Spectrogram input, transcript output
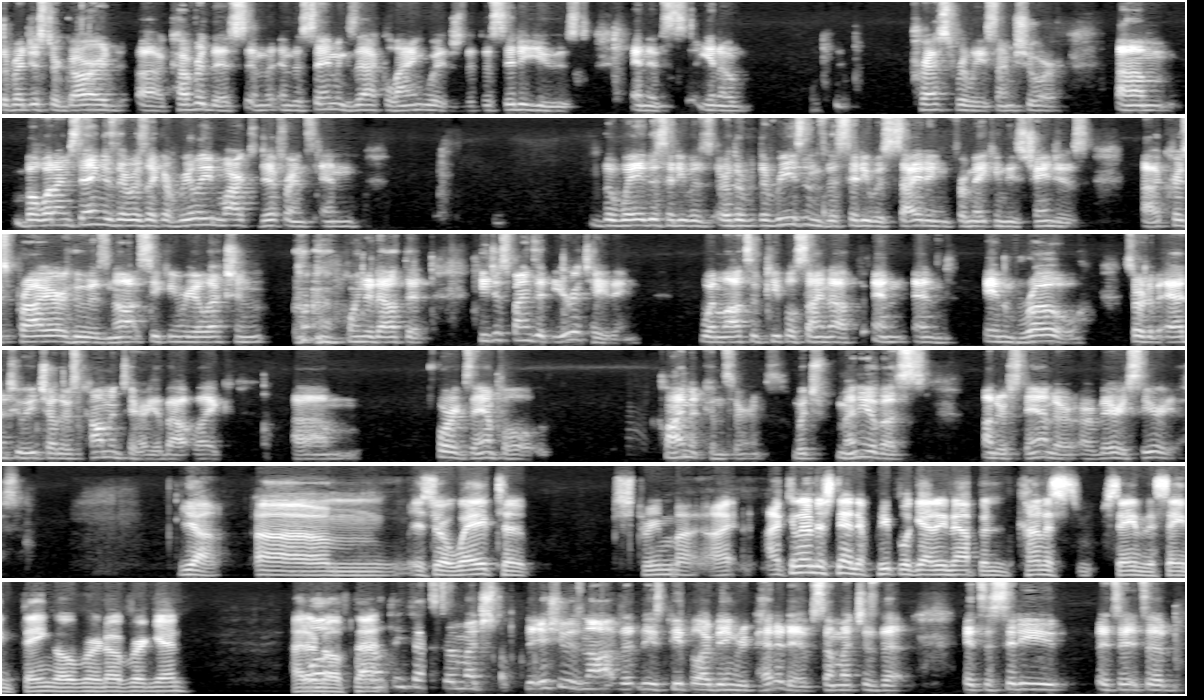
the Register Guard uh, covered this in the, in the same exact language that the city used in its you know press release. I'm sure. Um, but what I'm saying is there was like a really marked difference in the way the city was, or the, the reasons the city was citing for making these changes. Uh, Chris Pryor, who is not seeking reelection, pointed out that he just finds it irritating when lots of people sign up and, and in row sort of add to each other's commentary about, like, um, for example, climate concerns, which many of us understand are, are very serious. Yeah. Um, is there a way to stream? I I can understand if people are getting up and kind of saying the same thing over and over again. I don't Well, know if that. I don't think that's so much. The issue is not that these people are being repetitive, so much as that it's a city, it's a, it's a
